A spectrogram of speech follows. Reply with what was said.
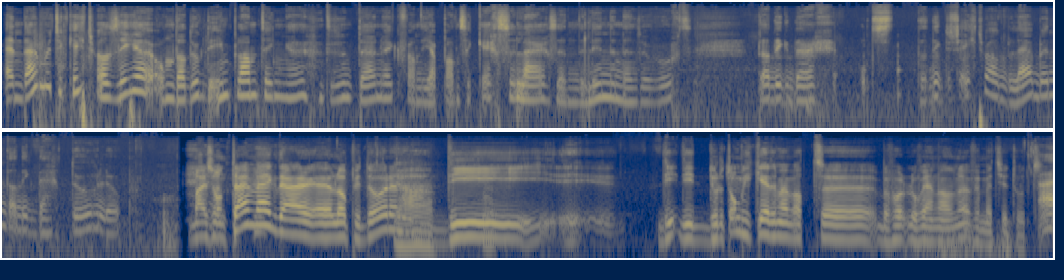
En daar moet ik echt wel zeggen, omdat ook de inplanting, het is een tuinwijk van de Japanse kerselaars en de linden enzovoort, dat ik daar, dat ik dus echt wel blij ben dat ik daar doorloop. Maar zo'n tuinwijk, daar uh, loop je door en ja. die die, die doet het omgekeerde met wat uh, bijvoorbeeld Louvain-la-Neuve met je doet. Ah,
